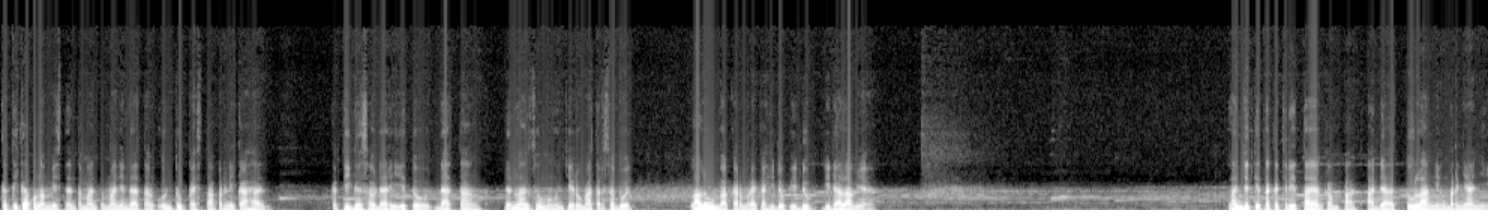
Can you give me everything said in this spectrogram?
Ketika pengemis dan teman-temannya datang untuk pesta pernikahan, ketiga saudari itu datang dan langsung mengunci rumah tersebut, lalu membakar mereka hidup-hidup di dalamnya. Lanjut kita ke cerita yang keempat, ada tulang yang bernyanyi.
